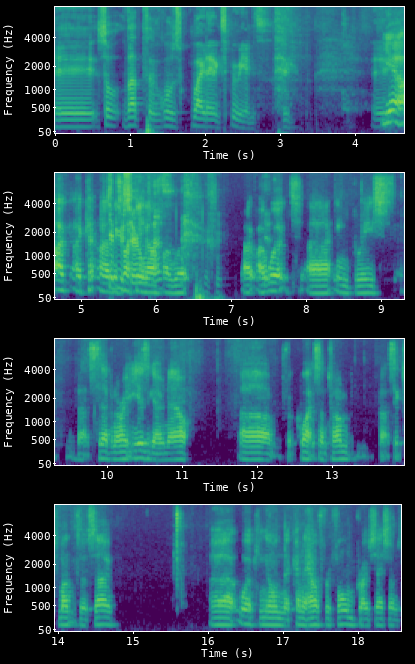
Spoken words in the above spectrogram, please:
Uh, so that was quite an experience. Uh, Yeah, I, I, ca- I Can was lucky enough. I worked, I, I worked uh, in Greece about seven or eight years ago now, uh, for quite some time, about six months or so, uh, working on the kind of health reform process. I was,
